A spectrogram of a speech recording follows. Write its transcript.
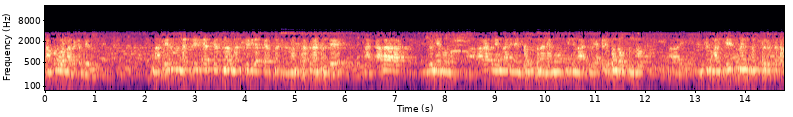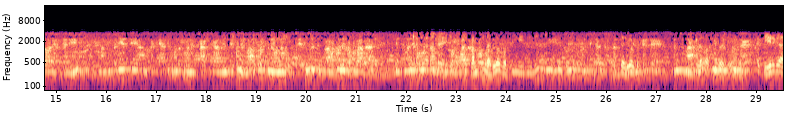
సంపద నా దగ్గర లేదు నా పేరు నర్సిరెడ్డి గారు చేస్తున్నారు నర్సిరెడ్డి గారు చేస్తున్నారు మంచి ప్రజలు అంటుంటే నాకు చాలా ఇల్లు నేను అర్హత లేదని నేను చదువుతున్నానేమో ఇది నాకు ఎక్కడ ఇబ్బంది అవుతుందో ఎందుకంటే మనం చేసిన మంచి పేరు పర్వాలేదు కానీ మనం అంత ఖ్యాతి పొందడం కరెక్ట్ కాదని చెప్పి నేను బాధపడుతూనే ఉన్నాను రావడం అనేది ఒక బాధ ఇంతమంది ఎందుకంటే కొంచెం నాకు వస్తుంది క్లియర్గా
